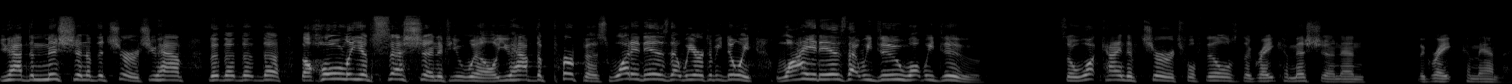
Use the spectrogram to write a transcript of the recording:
You have the mission of the church. You have the, the, the, the, the holy obsession, if you will. You have the purpose, what it is that we are to be doing, why it is that we do what we do. So, what kind of church fulfills the Great Commission and the Great Commandment?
